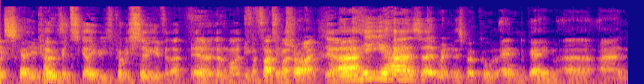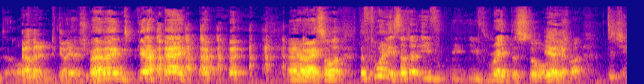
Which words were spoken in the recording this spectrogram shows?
COVID scabies. COVID scabies. Probably sue you for that. Yeah, never mind. You can fucking that's try. Yeah. Uh, he has uh, written this book called Endgame, uh, and a lot Bell of- End Game, Yeah, Bell End Game. anyway, so the point is, I don't. You've you've read the stories, Yeah, yeah. right? Did you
